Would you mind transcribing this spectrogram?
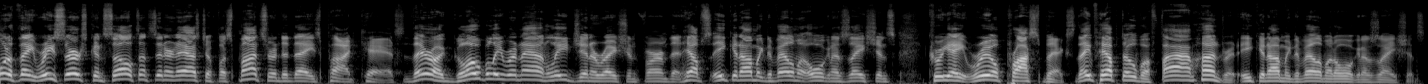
Want to thank Research Consultants International for sponsoring today's podcast. They're a globally renowned lead generation firm that helps economic development organizations create real prospects. They've helped over 500 economic development organizations.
